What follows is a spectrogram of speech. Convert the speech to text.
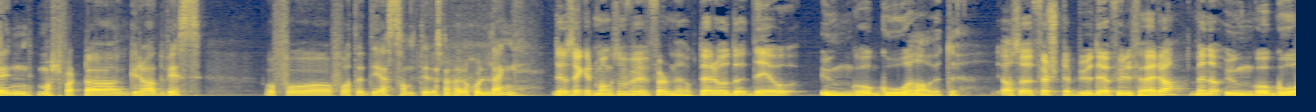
den marsjfarta gradvis. Og få, få, til det samtidig som jeg klarer å holde lenge. Det er sikkert mange som følger med dere der, og det, det er å unngå å gå, da, vet du. Altså, Første bud er å fullføre, men å unngå å gå,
